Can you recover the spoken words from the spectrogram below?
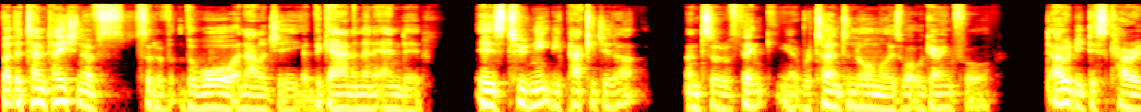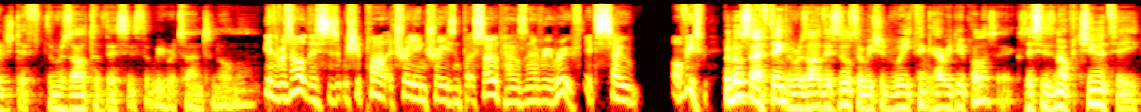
But the temptation of sort of the war analogy that began and then it ended is to neatly package it up and sort of think, you know, return to normal is what we're going for. I would be discouraged if the result of this is that we return to normal. Yeah, the result of this is that we should plant a trillion trees and put solar panels on every roof. It's so obvious. But also, I think the result of this is also we should rethink how we do politics. This is an opportunity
